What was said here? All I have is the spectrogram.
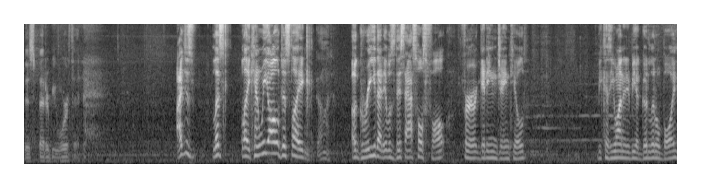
This better be worth it. I just let's like can we all just like oh God. agree that it was this asshole's fault for getting Jane killed? Because he wanted to be a good little boy?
